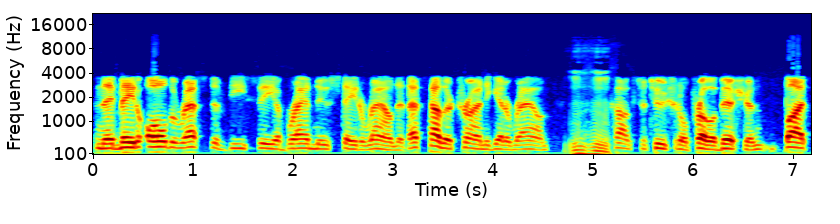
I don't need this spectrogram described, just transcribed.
and they've made all the rest of D.C. a brand new state around it. That's how they're trying to get around mm-hmm. constitutional prohibition. But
